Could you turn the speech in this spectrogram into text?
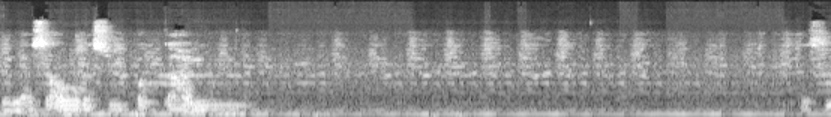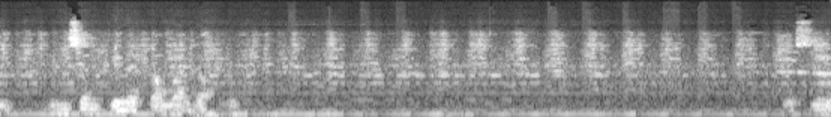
Wala sa oras yung pagkain niya. Kasi minsan pinatamad ako. Kasi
